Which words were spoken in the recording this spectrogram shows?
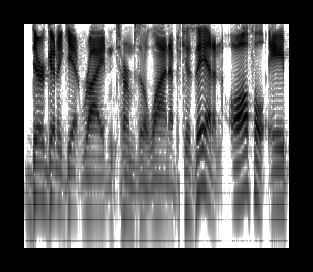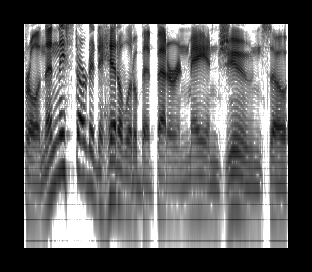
they're going to get right in terms of the lineup because they had an awful April and then they started to hit a little bit better in May and June. So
